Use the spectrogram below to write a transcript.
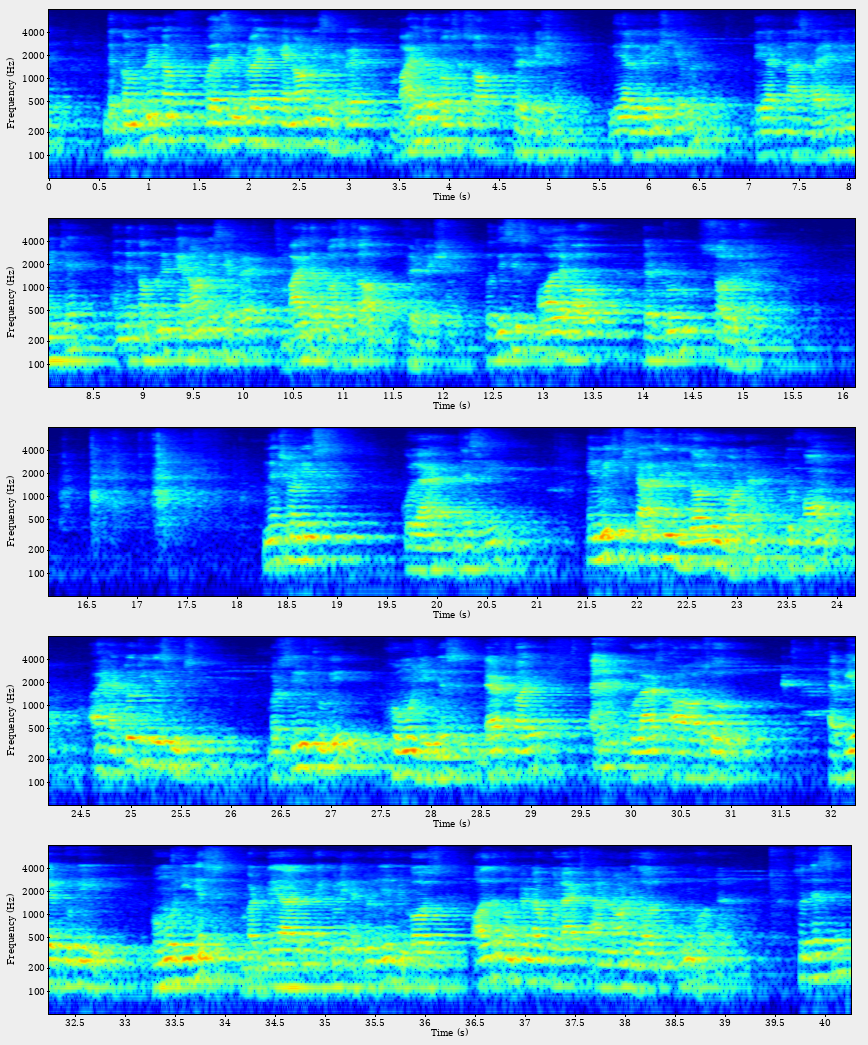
The component of calcium chloride cannot be separated by the process of filtration. They are very stable. They are transparent in nature and the component cannot be separated by the process of filtration. So this is all about the true solution. Next one is colloid. Just see in which starch is dissolved in water to form a heterogeneous mixture but seems to be homogeneous. That's why colloids are also appear to be homogeneous but they are actually heterogeneous because all the component of colloids are not dissolved in water. So just see,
